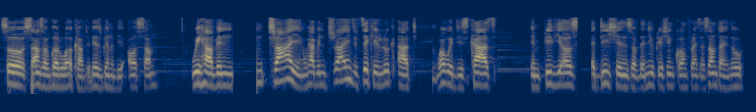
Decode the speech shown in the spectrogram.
So, sons of God, welcome. Today is going to be awesome. We have been trying, we have been trying to take a look at what we discussed in previous editions of the New Creation Conference. And sometimes, you know,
